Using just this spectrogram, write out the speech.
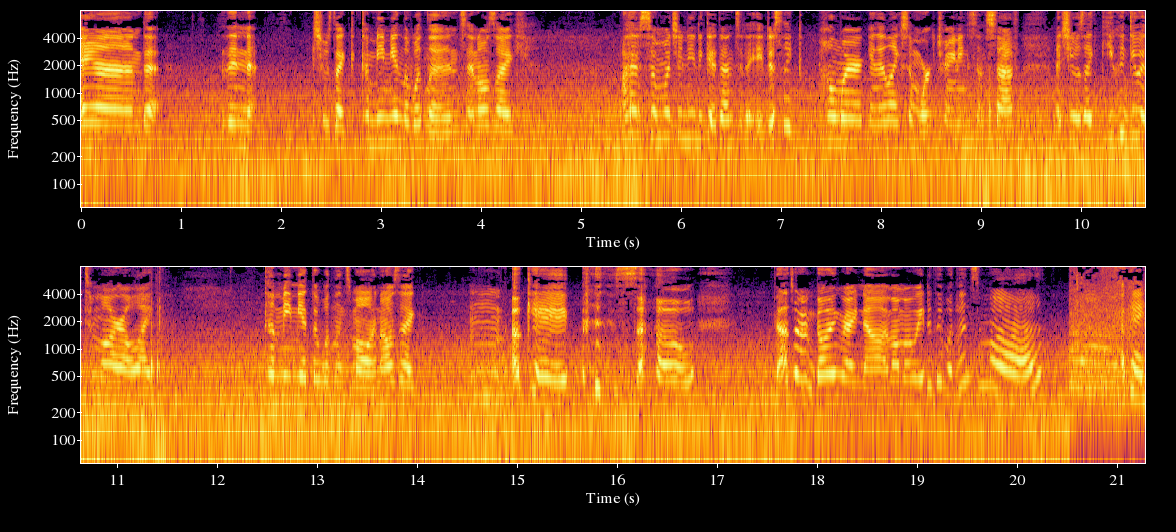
And then she was like, come meet me in the woodlands. And I was like, I have so much I need to get done today. Just like homework and then like some work trainings and stuff. And she was like, you can do it tomorrow. Like, come meet me at the Woodlands Mall. And I was like, mm, okay. so that's where I'm going right now. I'm on my way to the Woodlands Mall. Okay,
